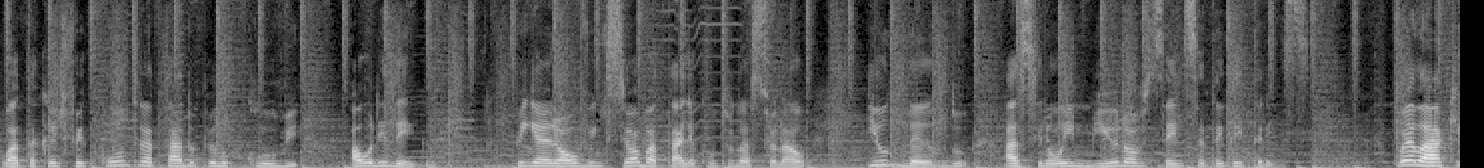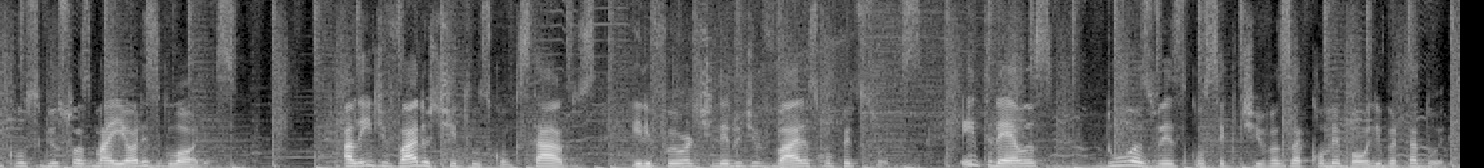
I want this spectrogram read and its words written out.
o atacante foi contratado pelo clube aurinegro. Pinheirol venceu a batalha contra o Nacional e o Nando assinou em 1973. Foi lá que conseguiu suas maiores glórias. Além de vários títulos conquistados, ele foi o artilheiro de várias competições, entre elas duas vezes consecutivas a Comebol Libertadores.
